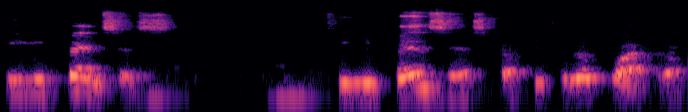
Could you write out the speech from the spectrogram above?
Filipenses Filipenses capítulo 4.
